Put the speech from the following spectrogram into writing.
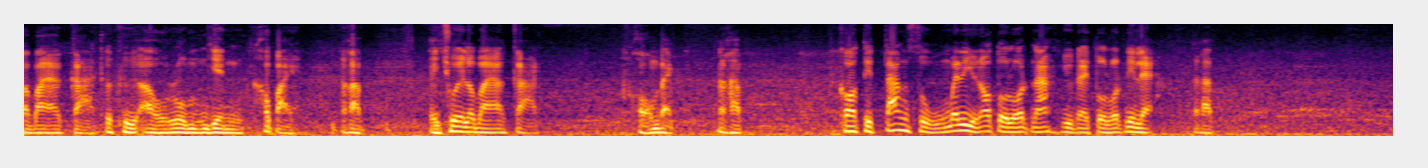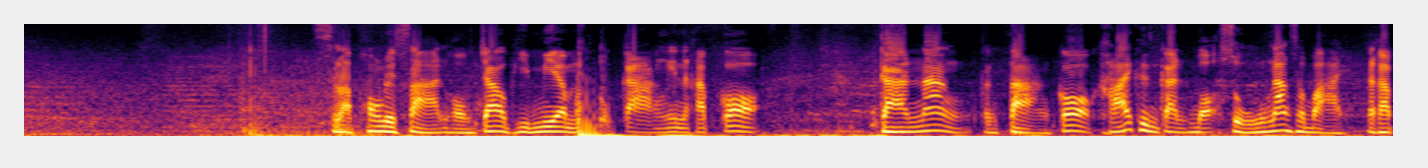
ระบายอากาศก็คือเอาลมเย็นเข้าไปนะครับไปช่วยระบายอากาศของแบตนะครับ ก็ติดตั้งสูงไม่ได้อยู่นอกตัวรถนะ อยู่ในตัวรถนี่แหละนะครับ สำหรับห้องโดยสารของเจ้าพรีเมียมตัวกลางนี่นะครับ ก็การนั่งต่างๆ ก็คล้ายคลึงกันเบาะสูงนั่งสบายนะครับ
